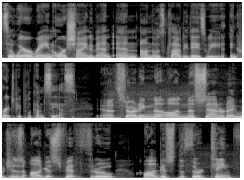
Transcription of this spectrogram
So we're a rain or shine event, and on those cloudy days, we encourage people to come see us. Uh, starting uh, on uh, Saturday, which is August 5th through August the 13th.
